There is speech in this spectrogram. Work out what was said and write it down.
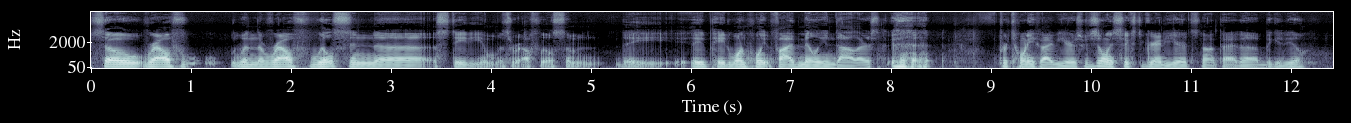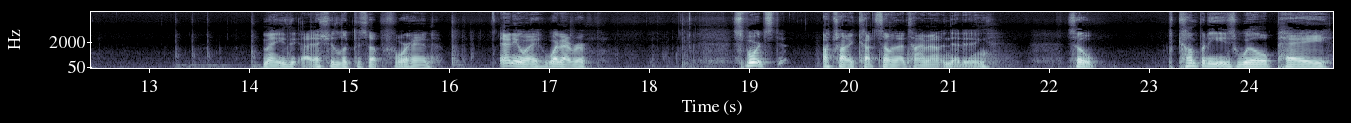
So Ralph when the Ralph Wilson uh, Stadium was Ralph Wilson, they they paid 1.5 million dollars for 25 years, which is only 60 grand a year. It's not that uh, big a deal. Man, I should look this up beforehand. Anyway, whatever. Sports. I'll try to cut some of that time out in editing. So, companies will pay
